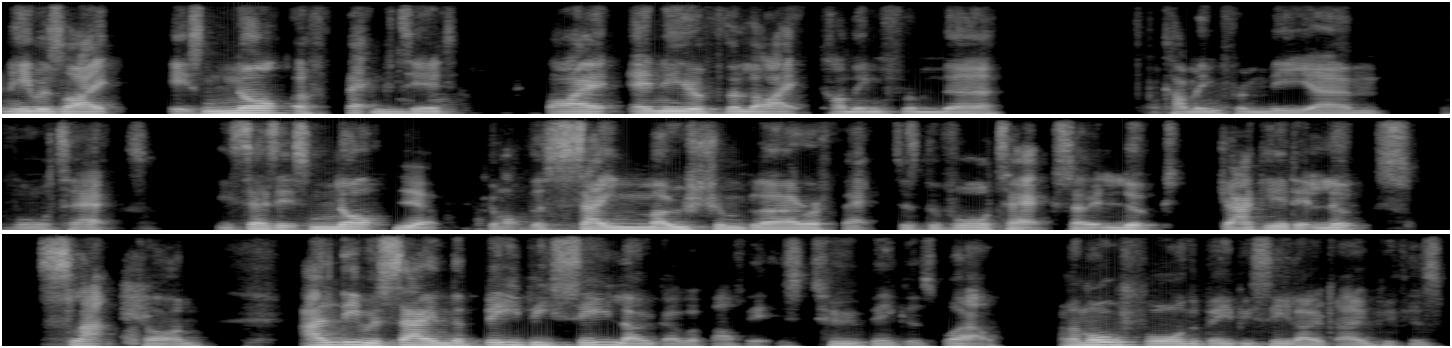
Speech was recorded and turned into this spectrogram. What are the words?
and he was like it's not affected mm. by any of the light coming from the coming from the um vortex. He says it's not yep. got the same motion blur effect as the vortex, so it looks jagged, it looks slapped on. Andy was saying the BBC logo above it is too big as well. And I'm all for the BBC logo because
